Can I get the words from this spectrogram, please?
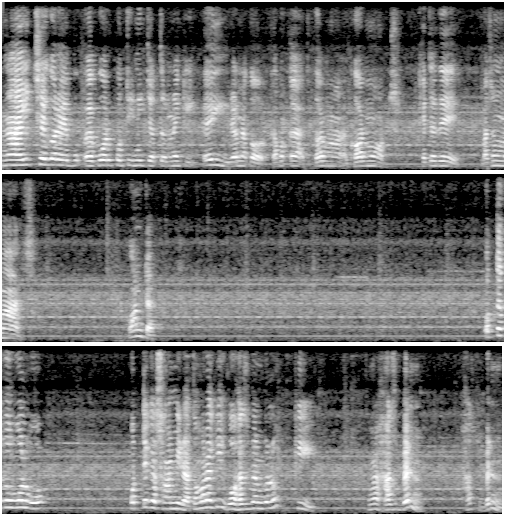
না, ইচ্ছে করে বোর প্রতি নির্যাতন নাকি? এই, রান্না কর, কাপড় কাজ ঘর ঘর মোচ খেতে দে, বাসন মাছ কোনটা? প্রত্যেকেও বলব, প্রত্যেকের স্বামীরা, তোমরা কি গো হাজব্যান্ডগুলো কি? তোমরা হাজব্যান্ড হাজব্যান্ড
